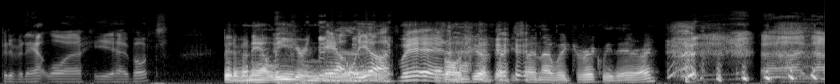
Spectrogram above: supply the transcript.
bit of an outlier here, hey, Bonds? Bit of an outlier in there. Outlier, Uh, yeah. If I was you, I'd hope you're saying that word correctly there, eh? uh, no,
